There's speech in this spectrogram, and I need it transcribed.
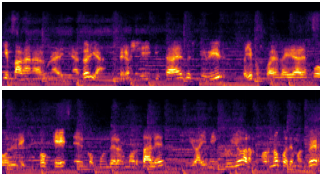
quién va a ganar una eliminatoria, pero sí quizá es describir, oye, pues cuál es la idea de juego de un equipo que el común de los mortales, y yo ahí me incluyo, a lo mejor no podemos ver.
